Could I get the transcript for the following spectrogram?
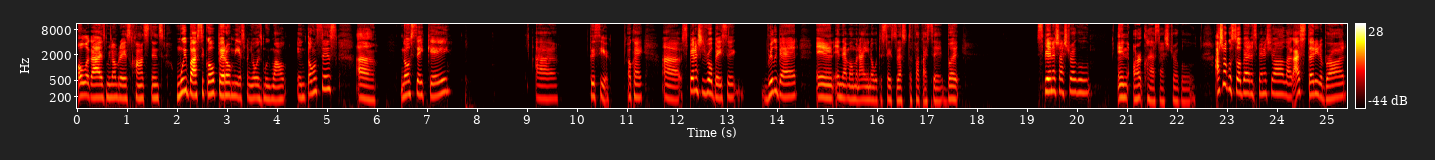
Hola guys, mi nombre es Constance. Muy básico, pero mi español es muy mal. Entonces, uh, no sé qué uh, year, Okay. Uh, Spanish is real basic, really bad. And in that moment, I didn't know what to say, so that's what the fuck I said. But Spanish, I struggled. In art class, I struggled. I struggled so bad in Spanish, y'all. Like, I studied abroad.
